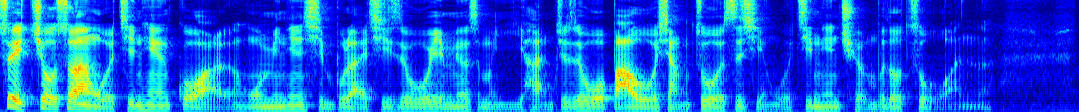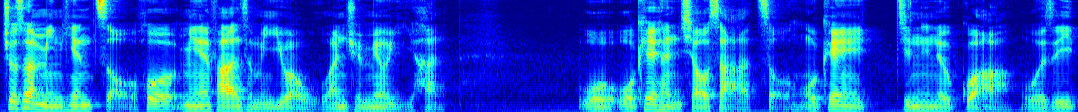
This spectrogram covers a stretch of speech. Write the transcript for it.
所以就算我今天挂了，我明天醒不来，其实我也没有什么遗憾，就是我把我想做的事情，我今天全部都做完了，就算明天走或明天发生什么意外，我完全没有遗憾，我我可以很潇洒的走，我可以今天就挂，我是一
